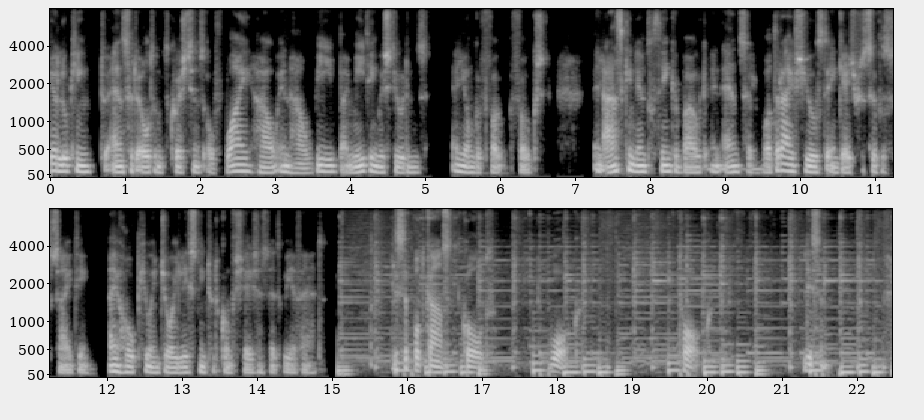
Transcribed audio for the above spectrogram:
We are looking to answer the ultimate questions of why, how, and how we, by meeting with students and younger fo- folks, and asking them to think about and answer what drives youth to engage with civil society. I hope you enjoy listening to the conversations that we have had. This is a podcast called Walk, Talk, Listen.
